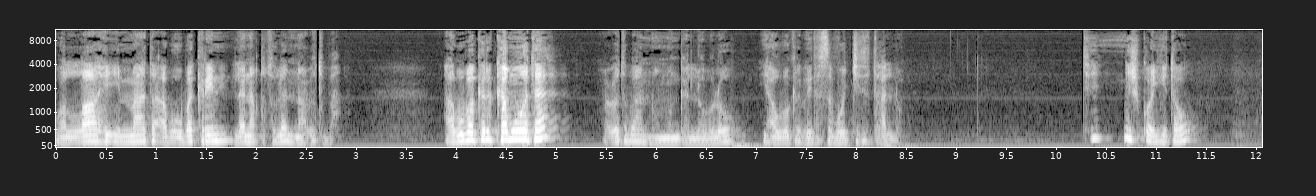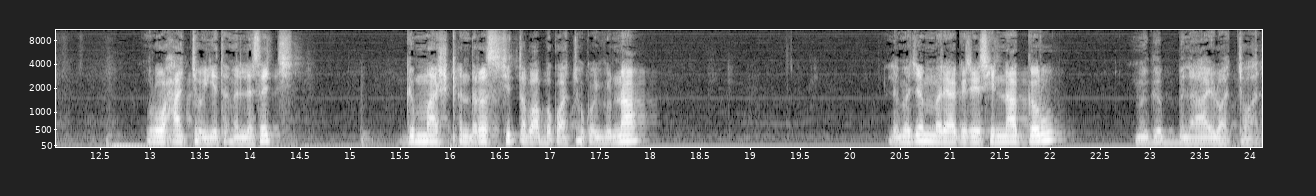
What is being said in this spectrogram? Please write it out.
ወላሂ ኢማተ አቡበክሪን ለነቅቱለና ዑትባ። አቡበክር ከሞተ ዑትባን ነው የምንገለው ብለው የአቡበክር ቤተሰቦች ይስታሉ። ትንሽ ቆይተው ሩሓቸው እየተመለሰች ግማሽ ቀን ድረስ ሲጠባበቋቸው ቆዩና ለመጀመሪያ ጊዜ ሲናገሩ ምግብ ብላ ይሏቸዋል።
